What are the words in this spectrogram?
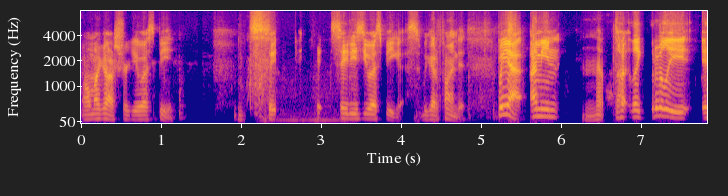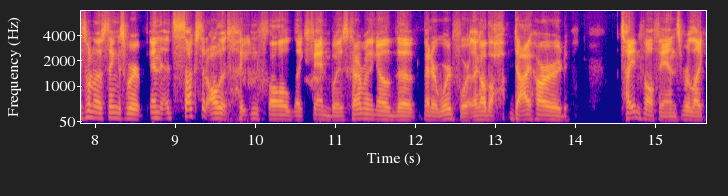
Oh my gosh, your USB. Sa- Sadie's USB, guys. We gotta find it. But yeah, I mean, No, Ti- like literally it's one of those things where and it sucks that all the titanfall like fanboys 'cause i don't really know the better word for it like all the diehard titanfall fans were like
